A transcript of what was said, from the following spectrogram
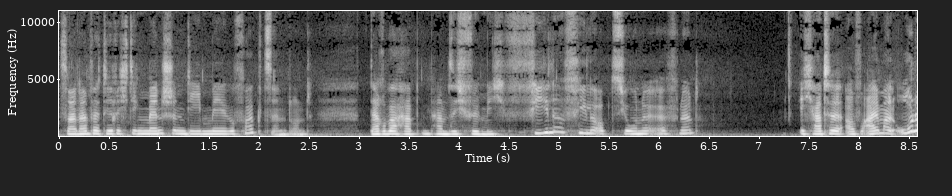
es waren einfach die richtigen Menschen, die mir gefolgt sind. Und darüber haben, haben sich für mich viele, viele Optionen eröffnet. Ich hatte auf einmal, ohne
